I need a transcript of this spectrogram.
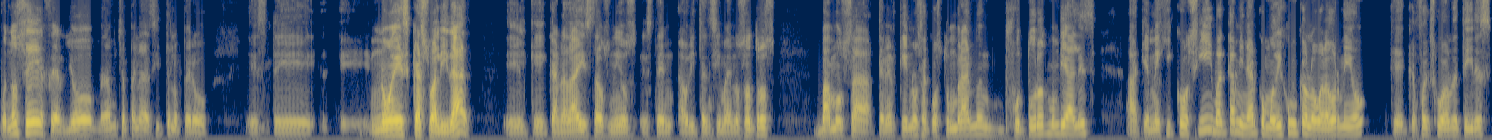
pues no sé, Fer, yo me da mucha pena decírtelo, pero este, eh, no es casualidad el que Canadá y Estados Unidos estén ahorita encima de nosotros. Vamos a tener que irnos acostumbrando en futuros mundiales a que México sí va a caminar, como dijo un colaborador mío, que, que fue exjugador de Tigres,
